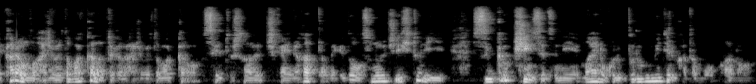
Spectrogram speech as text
ー、彼も始めたばっかだったから始めたばっかの生徒さんしかいなかったんだけど、そのうち一人、すっごく親切に、前のこれブログ見てる方も、あの、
